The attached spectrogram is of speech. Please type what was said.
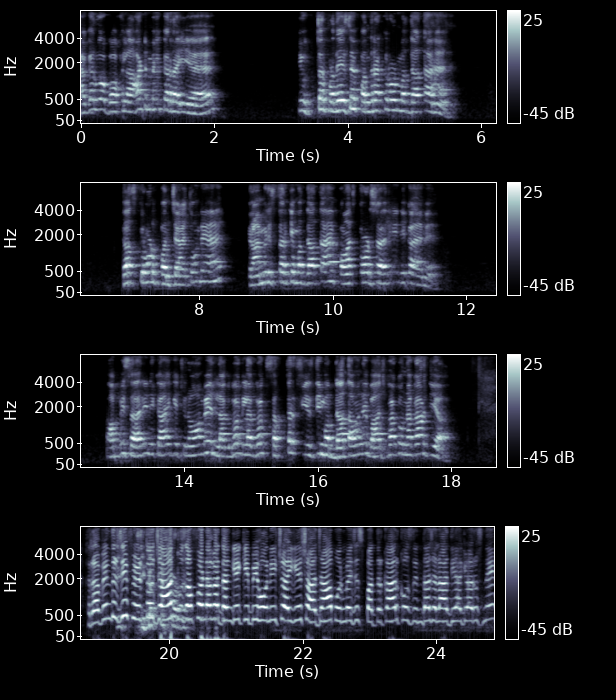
अगर वो बौखलाहट में कर रही है कि उत्तर प्रदेश में पंद्रह करोड़ मतदाता हैं दस करोड़ पंचायतों में हैं ग्रामीण स्तर के मतदाता हैं पाँच करोड़ शहरी निकाय में। अब भी शहरी निकाय के चुनाव में लगभग लगभग सत्तर फ़ीसदी मतदाताओं ने भाजपा को नकार दिया। रविंद्र जी फिर तो जाँच मुजफ्फरनगर दंगे की भी होनी चाहिए। शाहजहांपुर में जिस पत्रकार को ज़िंदा जला दिया गया और उसने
